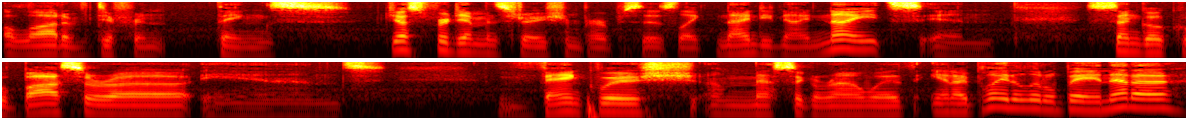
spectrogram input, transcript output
a lot of different things just for demonstration purposes, like 99 Nights and Sengoku Basara and Vanquish. I'm messing around with, and I played a little Bayonetta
